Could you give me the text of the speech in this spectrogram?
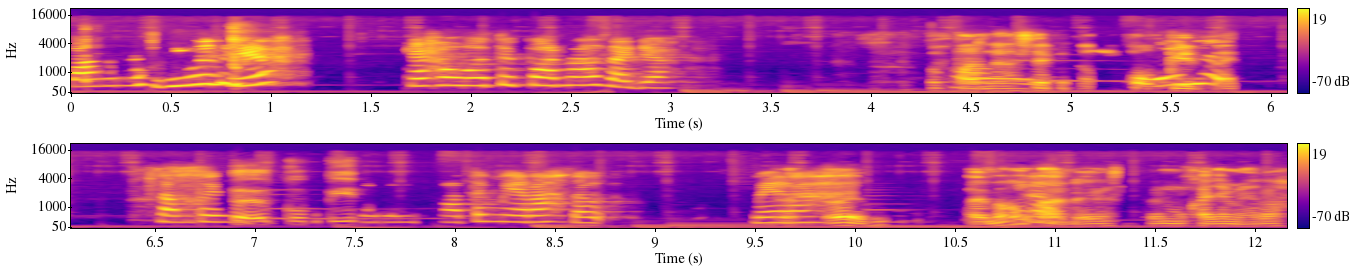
Panas gimana ya? Kayak hawa teh panas aja. Panasnya ketemu covid. sampai Eh, covid. mata merah tau. Merah. Eh, emang ada yang sampai mukanya merah.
